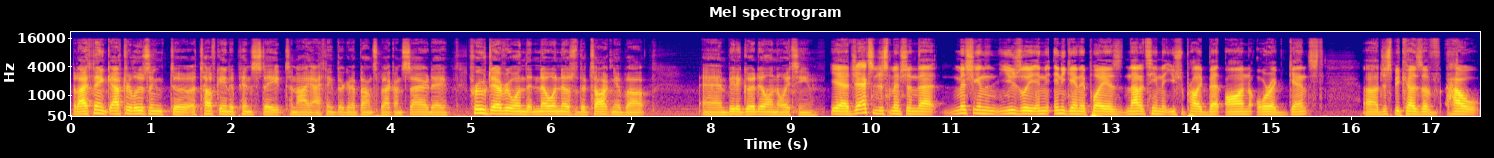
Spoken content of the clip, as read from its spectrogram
But I think after losing to a tough game to Penn State tonight, I think they're going to bounce back on Saturday, prove to everyone that no one knows what they're talking about, and beat a good Illinois team. Yeah, Jackson just mentioned that Michigan usually in any game they play is not a team that you should probably bet on or against, uh, just because of how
